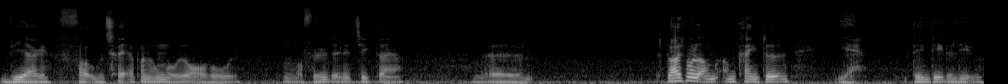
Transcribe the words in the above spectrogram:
virke for utræer på nogen måde overhovedet, Mm. mm. og følge den etik, der er. Mm. Mm. Øh, spørgsmålet om, omkring døden, ja, det er en del af livet.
